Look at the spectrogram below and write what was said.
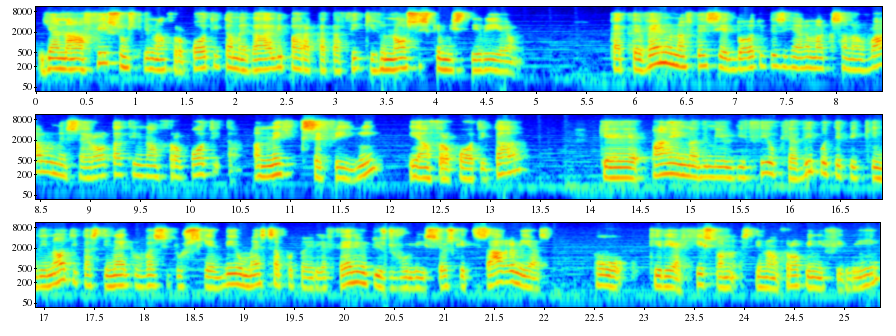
για να αφήσουν στην ανθρωπότητα μεγάλη παρακαταθήκη γνώσης και μυστηρίων κατεβαίνουν αυτές οι εντότητες για να ξαναβάλουν σε ρότα την ανθρωπότητα. Αν έχει ξεφύγει η ανθρωπότητα και πάει να δημιουργηθεί οποιαδήποτε επικινδυνότητα στην έκβαση του σχεδίου μέσα από το ελευθέριο της βουλήσεως και της άγνοιας που κυριαρχεί στον, στην ανθρώπινη φυλή,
